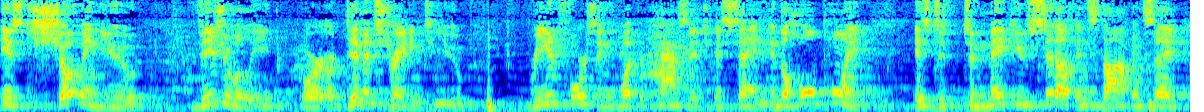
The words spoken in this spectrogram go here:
is showing you visually or, or, demonstrating to you, reinforcing what the passage is saying. And the whole point is to, to make you sit up and stop and say,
